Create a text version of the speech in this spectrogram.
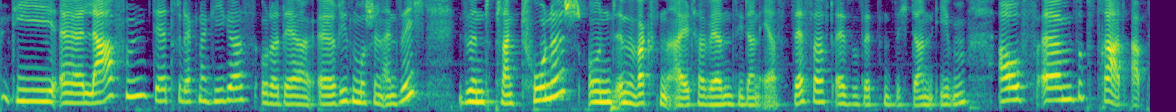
Die äh, Larven der Tridacna gigas oder der äh, Riesenmuscheln an sich sind planktonisch und im Erwachsenenalter werden sie dann erst sesshaft, also setzen sich dann eben auf ähm, Substrat ab.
